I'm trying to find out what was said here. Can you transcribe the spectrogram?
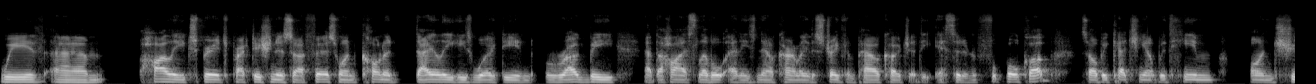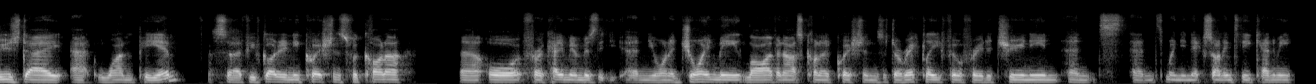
with um, highly experienced practitioners. So our first one, Connor Daly, he's worked in rugby at the highest level and he's now currently the strength and power coach at the Essendon Football Club. So I'll be catching up with him on Tuesday at 1 p.m. So if you've got any questions for Connor uh, or for Academy members that, and you want to join me live and ask Connor questions directly, feel free to tune in and and when you next sign into the Academy,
